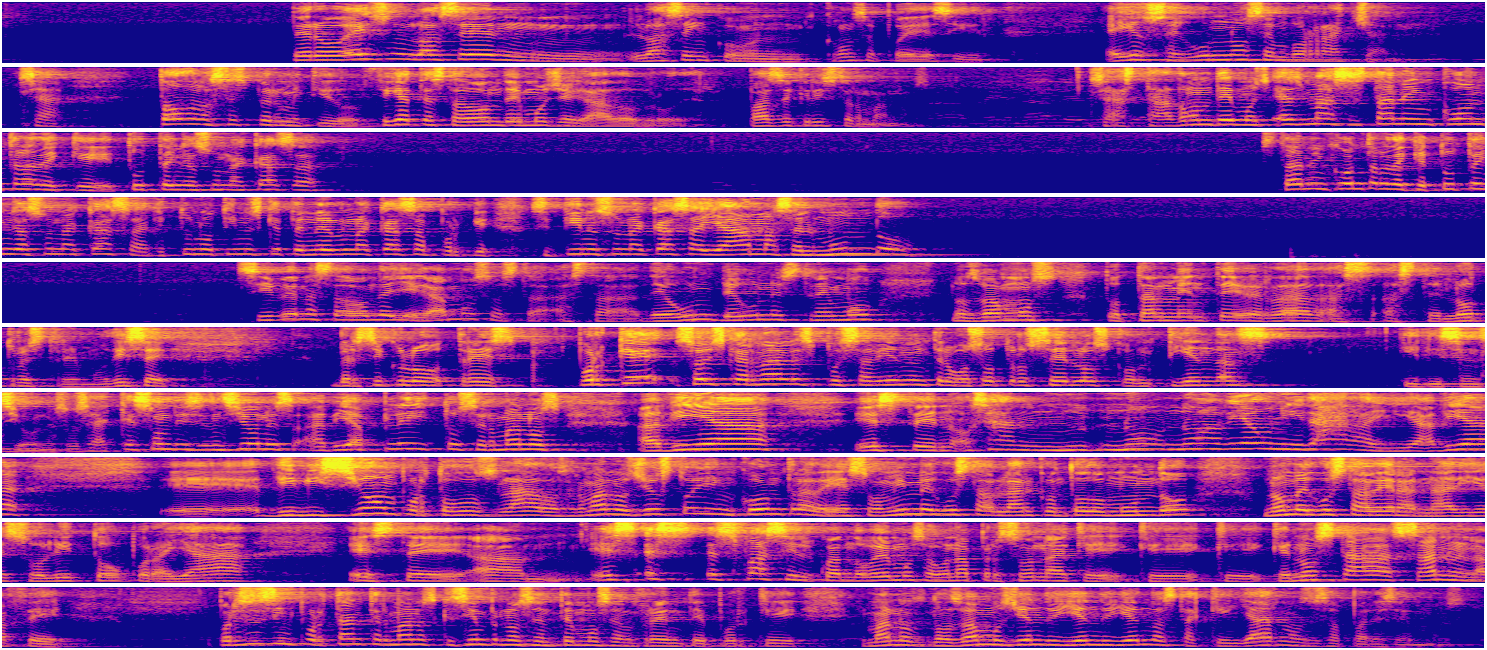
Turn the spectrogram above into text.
pero eso lo hacen, lo hacen con, ¿cómo se puede decir? Ellos según no se emborrachan. O sea, todo les es permitido. Fíjate hasta dónde hemos llegado, brother. Paz de Cristo, hermanos. O sea, hasta dónde hemos... Es más, están en contra de que tú tengas una casa. Están en contra de que tú tengas una casa, que tú no tienes que tener una casa porque si tienes una casa ya amas el mundo. Si ven hasta dónde llegamos, hasta, hasta de, un, de un extremo nos vamos totalmente, ¿verdad? Hasta, el otro extremo. Dice, versículo 3, ¿por qué sois carnales? Pues habiendo entre vosotros celos, contiendas y disensiones. O sea, ¿qué son disensiones? Había pleitos, hermanos, había, este, o sea, no, no había unidad ahí, había... Eh, división por todos lados. Hermanos, yo estoy en contra de eso. A mí me gusta hablar con todo mundo. No me gusta ver a nadie solito por allá este, es, fácil cuando vemos a una persona que, no está sano en la fe. Por eso es importante, hermanos, que siempre nos sentemos enfrente, porque, hermanos, nos vamos yendo y yendo y yendo hasta que ya nos desaparecemos.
